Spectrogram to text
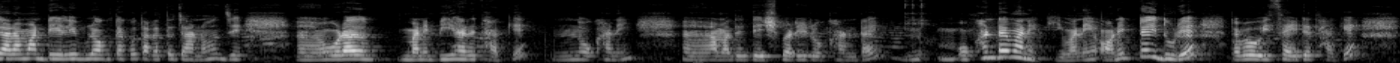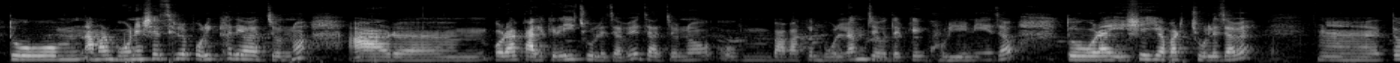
যারা আমার ডেলি ব্লগ দেখো, তারা তো জানো যে ওরা মানে বিহারে থাকে ওখানেই আমাদের দেশবাড়ির ওখানটায়। ওখানটায় মানে কি? মানে অনেকটাই দূরে, তবে ওই সাইডে থাকে। তো আমার বোন এসেছিল পরীক্ষা দেওয়ার জন্য, আর ওরা কালকেরেই চলে যাবে, যার জন্য বাবাকে বললাম যে ওদেরকে ঘুরিয়ে নিয়ে যাও। তো ওরা এসেই আবার চলে যাবে। তো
